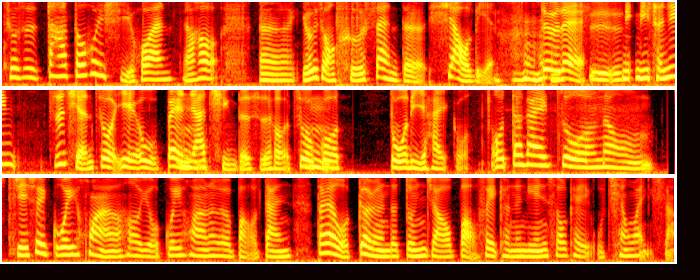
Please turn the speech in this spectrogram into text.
就是大家都会喜欢，然后嗯，有一种和善的笑脸，对不对？是你你曾经之前做业务被人家请的时候做过多厉害过？我大概做那种节税规划，然后有规划那个保单，大概我个人的趸缴保费可能年收可以五千万以上。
